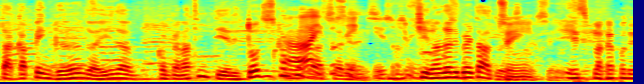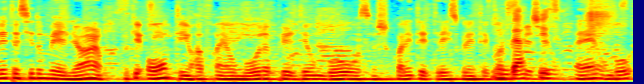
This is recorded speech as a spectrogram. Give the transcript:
tá capengando ainda o campeonato inteiro. Em todos os campeonatos, isso sim, aliás. isso sim. Tirando a Libertadores. Sim, sim. Esse placar poderia ter sido melhor, porque ontem o Rafael Moura perdeu um gol, assim, acho que 43, 44. Um perdeu- É, um gol.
